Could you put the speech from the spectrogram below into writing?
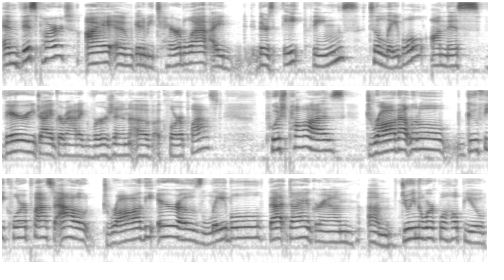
And this part I am going to be terrible at. I there's eight things to label on this very diagrammatic version of a chloroplast. Push pause, draw that little goofy chloroplast out, draw the arrows, label that diagram. Um, doing the work will help you.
